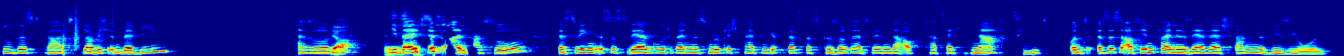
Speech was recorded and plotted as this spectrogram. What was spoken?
Du bist gerade, glaube ich, in Berlin. Also ja. Das die Welt ist einfach so. Deswegen ist es sehr gut, wenn es Möglichkeiten gibt, dass das Gesundheitswesen da auch tatsächlich nachzieht. Und es ist auf jeden Fall eine sehr, sehr spannende Vision.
